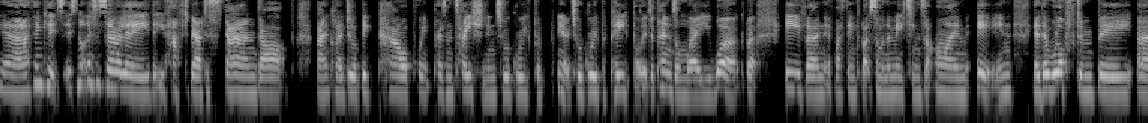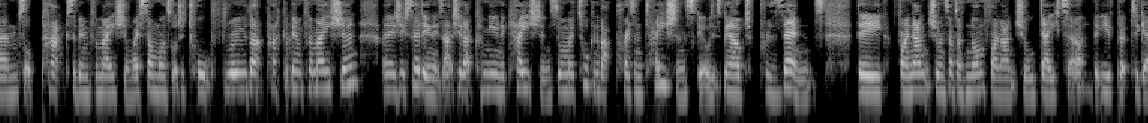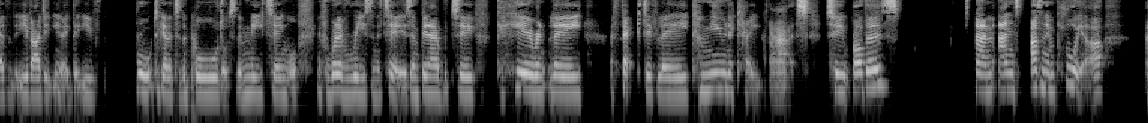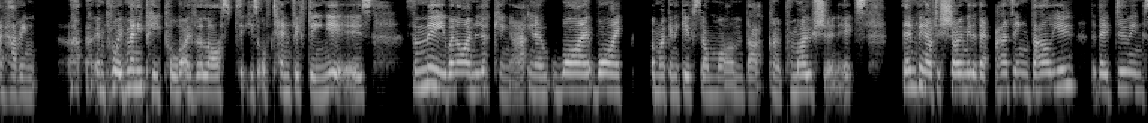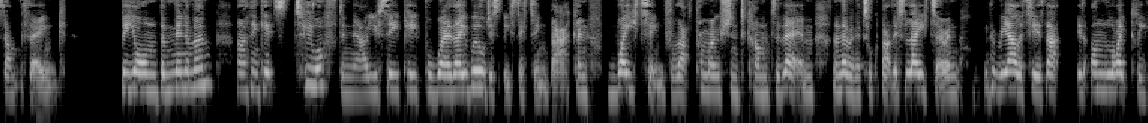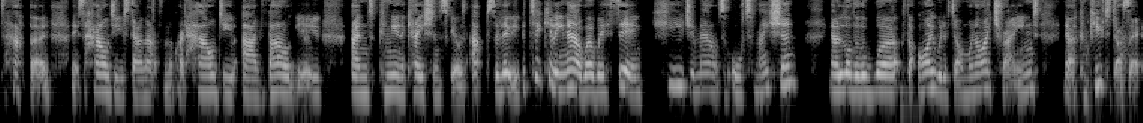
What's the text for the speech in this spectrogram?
yeah, and I think it's it's not necessarily that you have to be able to stand up and kind of do a big PowerPoint presentation into a group of you know to a group of people. It depends on where you work, but even if I think about some of the meetings that I'm in, you know, there will often be um, sort of packs of information where someone's got to talk through that pack of information. And as you said, in it's actually that communication. So when we're talking about presentation skills, it's being able to present the financial and sometimes non-financial data that you've put together that you've added you know that you've brought together to the board or to the meeting or for whatever reason it is and being able to coherently effectively communicate that to others. Um, and as an employer and having employed many people over the last particularly sort of 10 15 years for me when i'm looking at you know why why am i going to give someone that kind of promotion it's then being able to show me that they're adding value, that they're doing something beyond the minimum. And I think it's too often now you see people where they will just be sitting back and waiting for that promotion to come to them. And I know we're going to talk about this later. And the reality is that is unlikely to happen. And it's how do you stand out from the crowd? How do you add value and communication skills? Absolutely, particularly now where we're seeing huge amounts of automation. You know, a lot of the work that I would have done when I trained, you know, a computer does it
